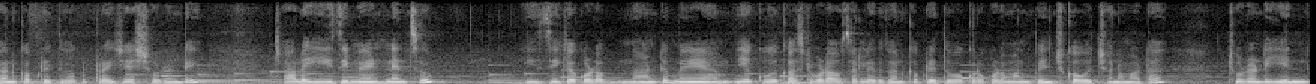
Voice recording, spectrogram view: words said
కనుక ప్రతి ఒక్కరు ట్రై చేసి చూడండి. చాలా ఈజీ మెయింటెనెన్స్. ఈజీగా కూడా అంటే మే ఎక్కువ కష్టపడే అవసరం లేదు కనుక ప్రతి ఒక్కరు కూడా మనం పెంచుకోవచ్చు అనమాట చూడండి ఎన్ని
